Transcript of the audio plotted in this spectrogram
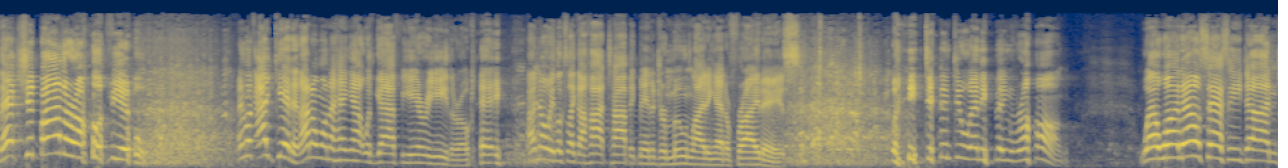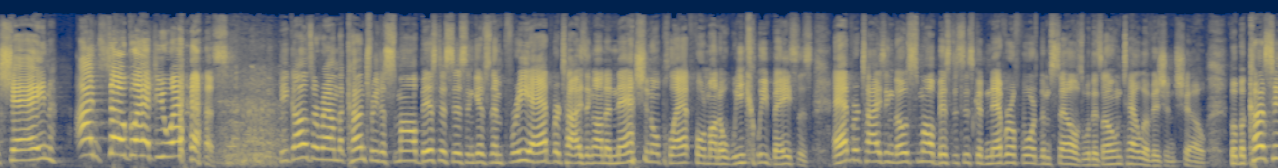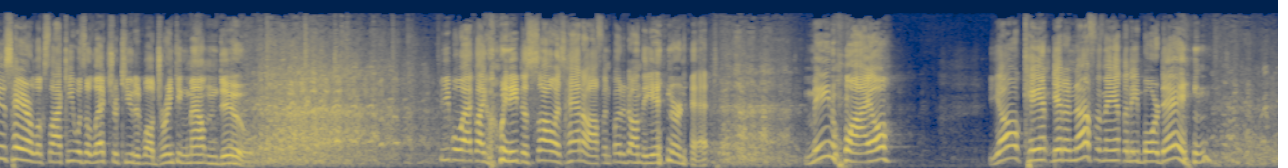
that should bother all of you. And look, I get it. I don't want to hang out with Guy Fieri either, okay? I know he looks like a hot topic manager moonlighting at a Fridays. but he didn't do anything wrong. Well, what else has he done, Shane? I'm so glad you asked. He goes around the country to small businesses and gives them free advertising on a national platform on a weekly basis. Advertising those small businesses could never afford themselves with his own television show. But because his hair looks like he was electrocuted while drinking Mountain Dew, people act like we need to saw his head off and put it on the internet. Meanwhile, y'all can't get enough of Anthony Bourdain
